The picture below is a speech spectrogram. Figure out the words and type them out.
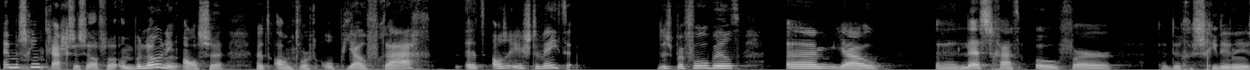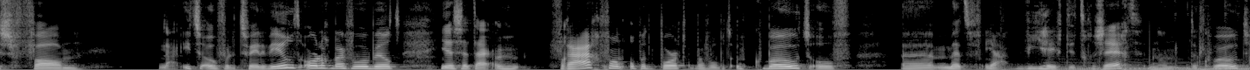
En misschien krijgen ze zelfs wel een beloning als ze het antwoord op jouw vraag het als eerste weten. Dus bijvoorbeeld, um, jouw uh, les gaat over de geschiedenis van nou, iets over de Tweede Wereldoorlog bijvoorbeeld. Je zet daar een vraag van op het bord, bijvoorbeeld een quote of uh, met ja, wie heeft dit gezegd? En dan de quote.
